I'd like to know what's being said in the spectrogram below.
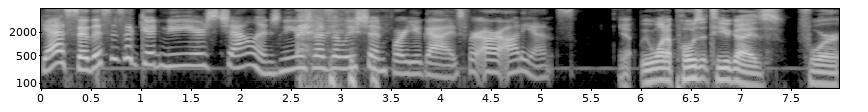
Yes. So this is a good New Year's challenge, New Year's resolution for you guys, for our audience. Yep, we want to pose it to you guys for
